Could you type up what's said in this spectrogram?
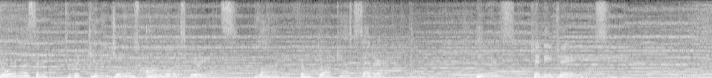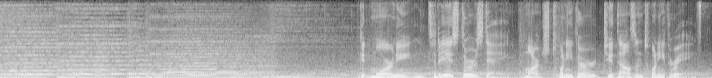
You're listening to the Kenny James Audio Experience, live from Broadcast Center. Here's Kenny James. Good morning. Today is Thursday, March 23rd, 2023.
